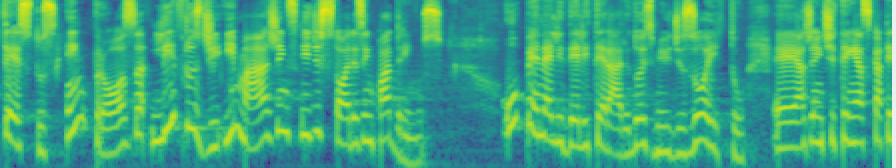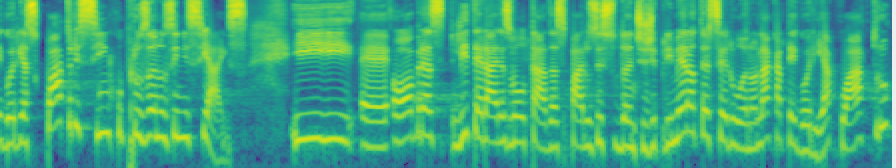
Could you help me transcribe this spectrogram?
textos em prosa, livros de imagens e de histórias em quadrinhos. O PNLD Literário 2018, é, a gente tem as categorias 4 e 5 para os anos iniciais. E é, obras literárias voltadas para os estudantes de primeiro ao terceiro ano na categoria 4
